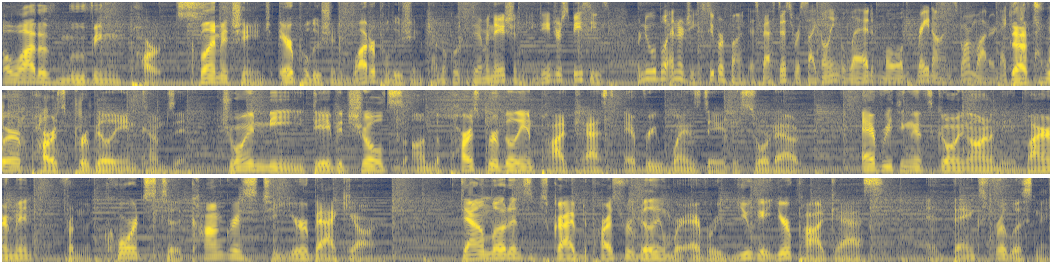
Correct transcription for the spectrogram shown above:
a lot of moving parts. Climate change, air pollution, water pollution, chemical contamination, endangered species, renewable energy, superfund, asbestos, recycling, lead, mold, radon, stormwater. That's where Parts Per Billion comes in. Join me, David Schultz, on the Parts Per Billion podcast every Wednesday to sort out everything that's going on in the environment, from the courts to Congress to your backyard. Download and subscribe to Parts Per Billion wherever you get your podcasts, and thanks for listening.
